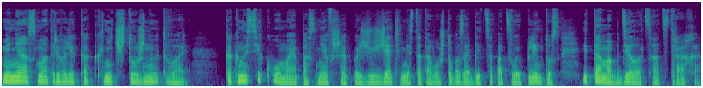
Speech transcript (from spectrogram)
Меня осматривали как ничтожную тварь, как насекомое, посмевшее пожужжать вместо того, чтобы забиться под свой плинтус и там обделаться от страха.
